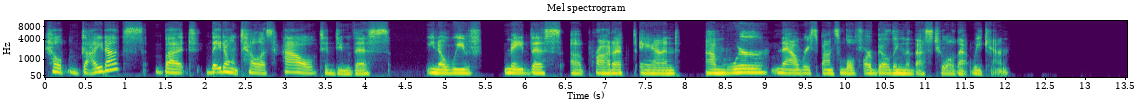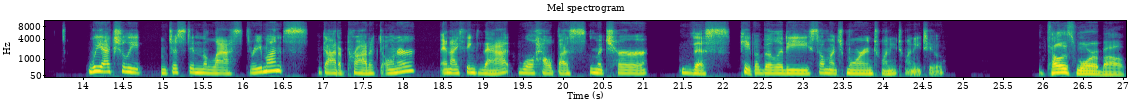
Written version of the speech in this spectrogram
help guide us, but they don't tell us how to do this. You know, we've made this a product and um, we're now responsible for building the best tool that we can. We actually, just in the last three months, got a product owner. And I think that will help us mature this capability so much more in 2022. Tell us more about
